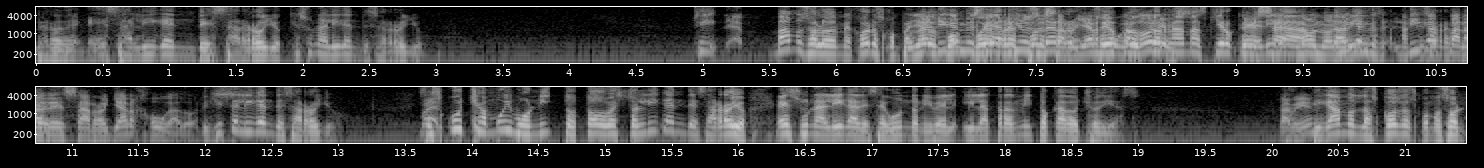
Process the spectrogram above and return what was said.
pero de esa liga en desarrollo, ¿qué es una liga en desarrollo? Sí, eh, vamos a lo de mejores compañeros. Una liga en Vo- voy a responder, desarrollar productor, jugadores. nada más quiero que me diga, No, no, David, liga, en des- ¿a qué se liga para desarrollar jugadores. Dijiste liga en desarrollo. Se escucha muy bonito todo esto. Liga en desarrollo. Es una liga de segundo nivel y la transmito cada ocho días. ¿Está bien? Digamos las cosas como son.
